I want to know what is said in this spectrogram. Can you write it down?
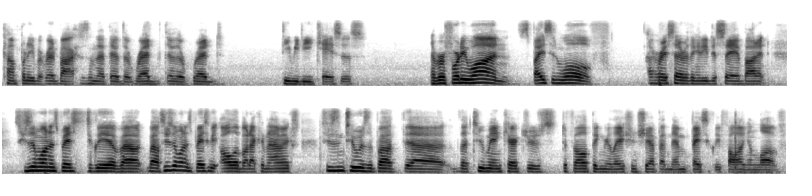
company, but red box is in that they're the red they're the red DVD cases. Number forty one, Spice and Wolf. I've already said everything I need to say about it. Season one is basically about well, season one is basically all about economics. Season two is about the the two main characters developing relationship and them basically falling in love.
